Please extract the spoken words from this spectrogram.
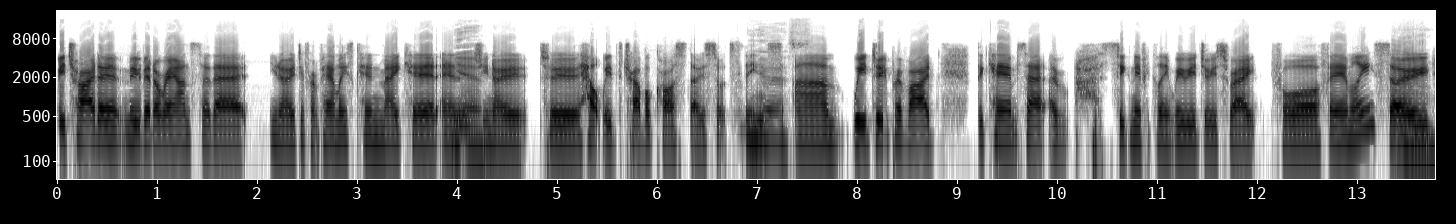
We try to move it around so that you know different families can make it and Yeah. you know to help with travel costs those sorts of things Yes. um, we do provide the camps at a significantly reduced rate for families so Mm.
